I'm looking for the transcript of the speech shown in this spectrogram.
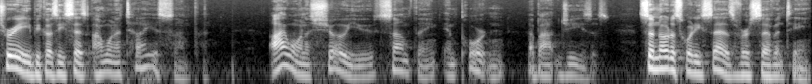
tree because he says, I want to tell you something. I want to show you something important about Jesus. So notice what he says, verse 17.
